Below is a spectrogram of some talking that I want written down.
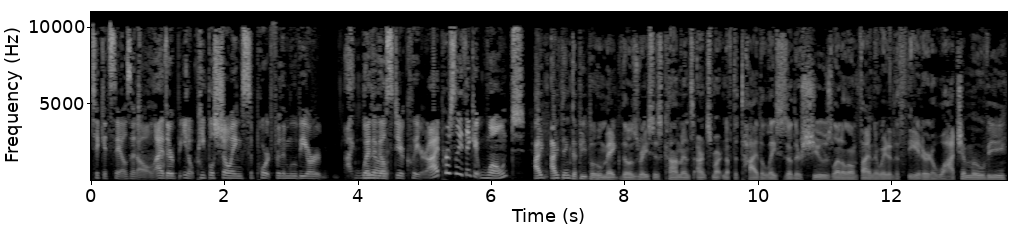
ticket sales at all. Either you know people showing support for the movie or whether know- they'll steer clear. I personally think it won't. I, I think the people who make those racist comments aren't smart enough to tie the laces of their shoes, let alone find their way to the theater to watch a movie.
